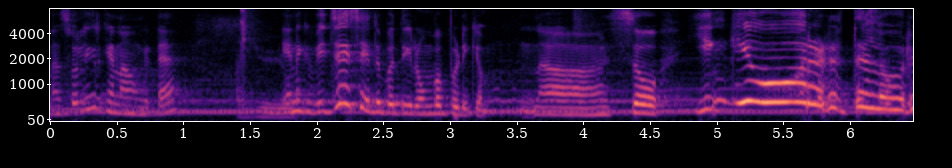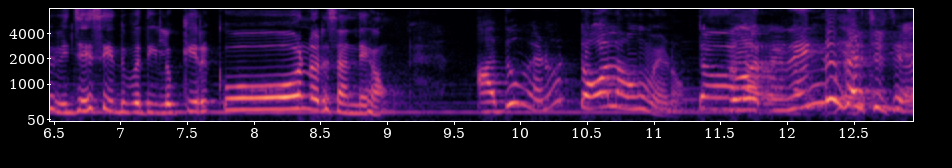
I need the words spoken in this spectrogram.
நான் சொல்லியிருக்கேன் நான் உங்ககிட்ட. எனக்கு விஜய் சேதுபதி ரொம்ப பிடிக்கும். ஸோ எங்கேயோ ஒரு இடத்துல ஒரு விஜய் சேதுபதி லுக் இருக்கோன்னு ஒரு சந்தேகம். அதுவும் வேணும் டாலாவும் வேணும் So, ரெண்டும் கிடைச்சிருச்சுல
